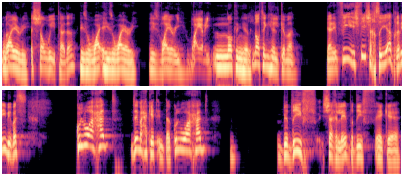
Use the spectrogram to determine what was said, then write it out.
wiry الشويت هذا. he's he's wiry he's wiry wiry Notting Hill Notting Hill كمان. يعني في في شخصيات غريبة بس كل واحد زي ما حكيت أنت كل واحد بضيف شغلة بضيف هيك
